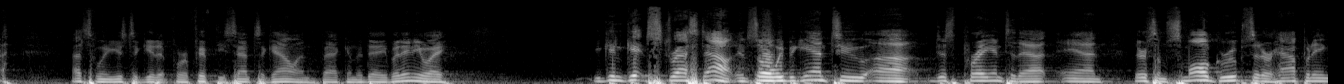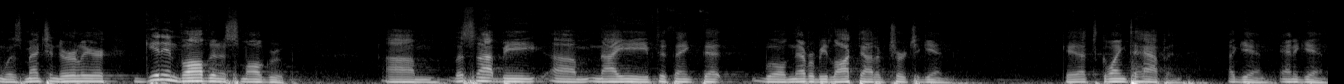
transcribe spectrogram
that's when we used to get it for fifty cents a gallon back in the day. But anyway, you can get stressed out, and so we began to uh, just pray into that. And there are some small groups that are happening. Was mentioned earlier. Get involved in a small group. Um, let's not be um, naive to think that will never be locked out of church again. Okay, that's going to happen again and again.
